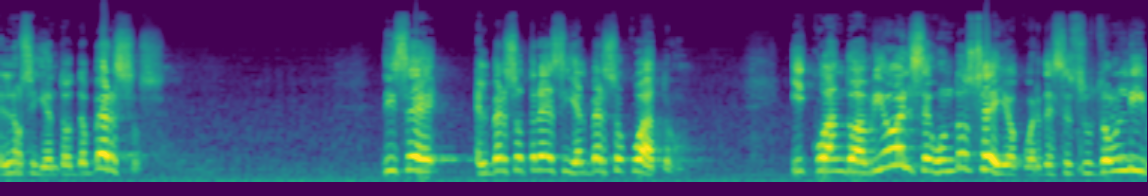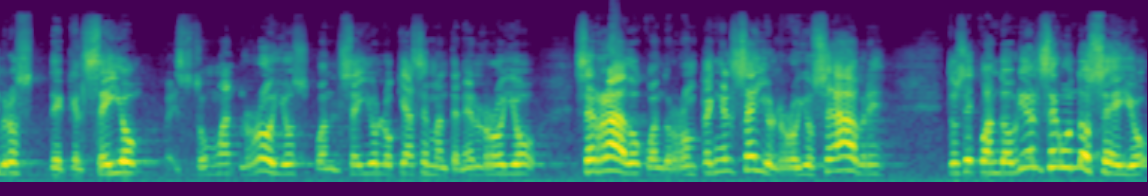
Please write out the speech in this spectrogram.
En los siguientes dos versos. Dice el verso 3 y el verso 4. Y cuando abrió el segundo sello, acuérdese sus dos libros, de que el sello son rollos, cuando el sello lo que hace es mantener el rollo cerrado, cuando rompen el sello, el rollo se abre. Entonces, cuando abrió el segundo sello,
